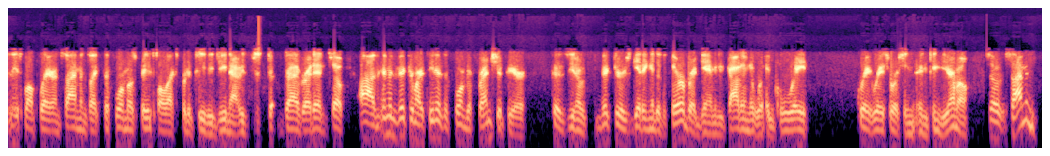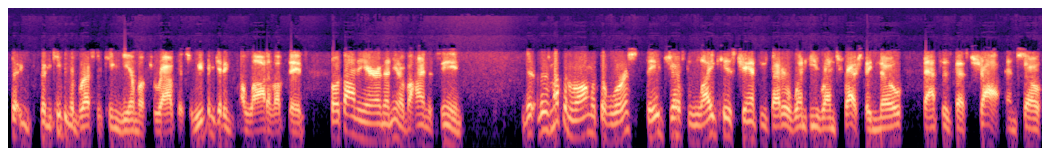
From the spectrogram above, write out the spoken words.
baseball player, and Simon's like the foremost baseball expert at TVG now. He's just dived right in. So um, him and Victor Martinez have formed a friendship here because you know Victor's getting into the thoroughbred game, and he got into it with a great, great racehorse in, in King Guillermo. So Simon's been keeping abreast of King Guillermo throughout this. We've been getting a lot of updates both on the air and then you know behind the scenes. There, there's nothing wrong with the horse. They just like his chances better when he runs fresh. They know that's his best shot, and so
